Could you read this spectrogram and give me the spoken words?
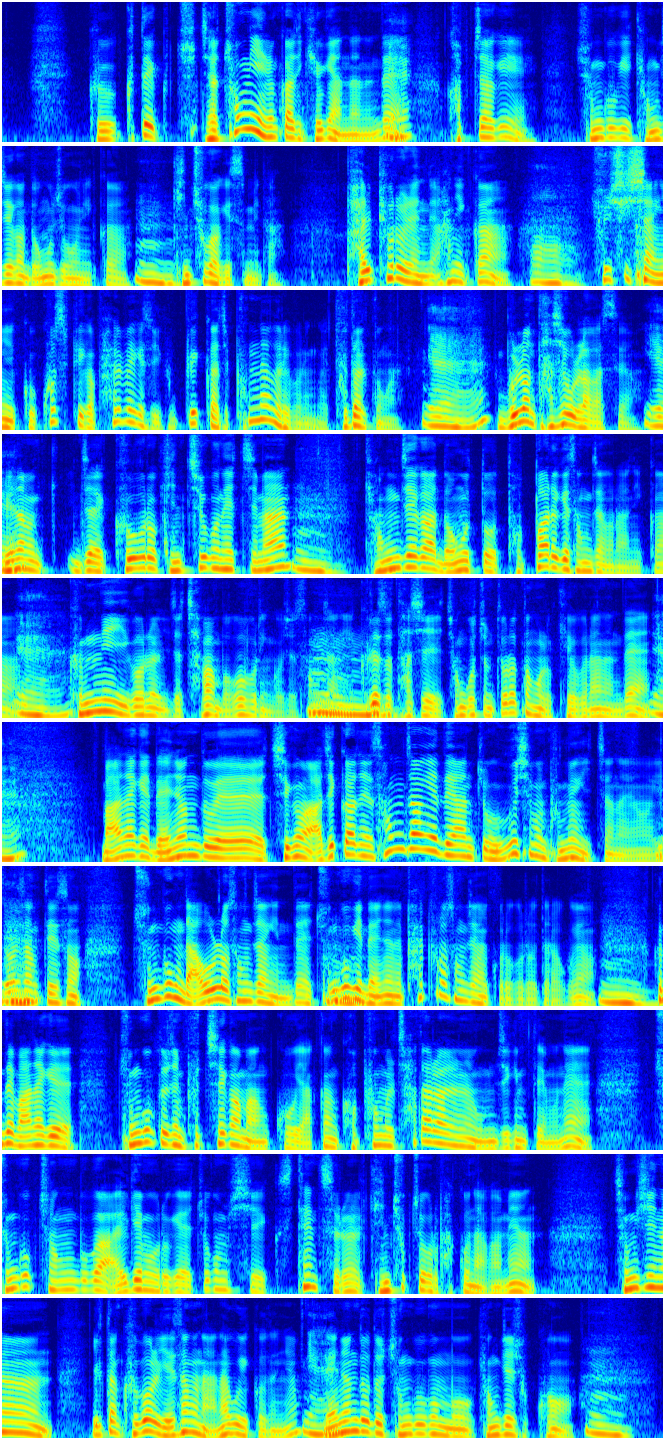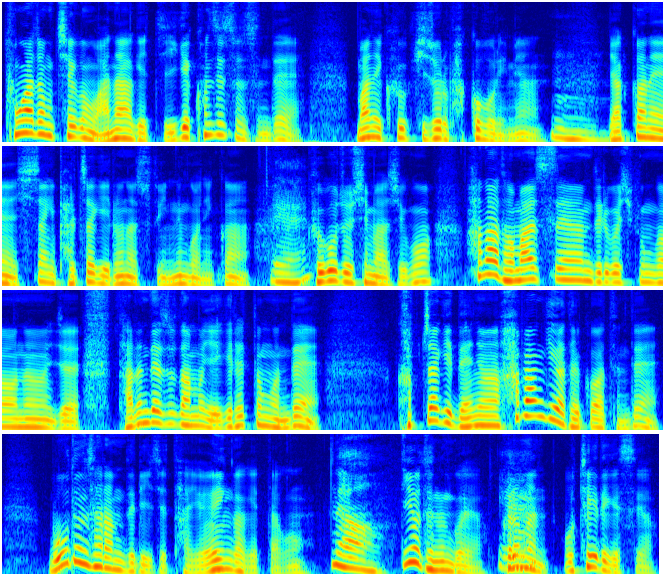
그 그때 제가 총리 이름까지 기억이 안 나는데 예. 갑자기 중국이 경제가 너무 좋으니까 음. 긴축하겠습니다. 발표를 했네 하니까 어. 주식시장이 있고 코스피가 800에서 600까지 폭락을 해버린 거예요 두 달 동안. 예. 물론 다시 올라갔어요. 예. 왜냐하면 이제 그 후로 긴축은 했지만 음. 경제가 너무 또 더 빠르게 성장을 하니까 예. 금리 이거를 이제 잡아 먹어버린 거죠 성장이. 음. 그래서 다시 전고 좀 뚫었던 걸로 기억을 하는데. 예. 만약에 내년도에 지금 아직까지는 성장에 대한 좀 의구심은 분명히 있잖아요. 이런 네. 상태에서 중국 나홀로 성장인데 중국이 음. 내년에 8% 성장할 거라고 그러더라고요. 음. 근데 만약에 중국도 지금 부채가 많고 약간 거품을 차단하려는 움직임 때문에 중국 정부가 알게 모르게 조금씩 스탠스를 긴축적으로 바꿔 나가면 증시는 일단 그걸 예상은 안 하고 있거든요. 예. 내년도도 중국은 뭐 경제 좋고 음. 통화 정책은 완화하겠지. 이게 consensus인데 만약 그 기조를 바꿔버리면 음. 약간의 시장이 발작이 일어날 수도 있는 거니까 예. 그거 조심하시고 하나 더 말씀드리고 싶은 거는 이제 다른 데서도 한번 얘기를 했던 건데 갑자기 내년 하반기가 될 것 같은데 모든 사람들이 이제 다 여행 가겠다고 어. 뛰어드는 거예요. 예. 그러면 어떻게 되겠어요?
